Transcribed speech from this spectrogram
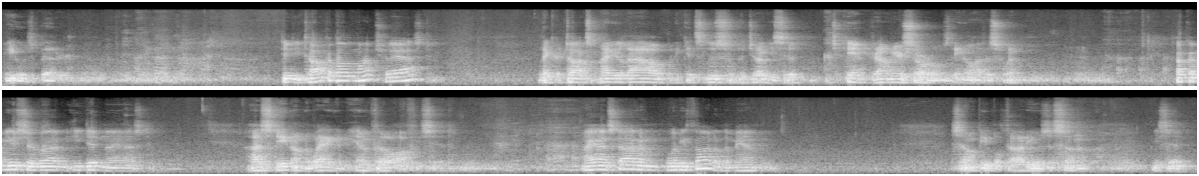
He was better. Did he talk about much? I asked. Liquor talks mighty loud when it gets loose from the jug, he said. But you can't drown your sorrows, they know how to swim. How come you survived and he didn't? I asked. I stayed on the wagon, him fell off, he said. I asked Ivan what he thought of the man. Some people thought he was a son of a, he said.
